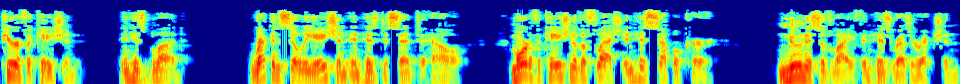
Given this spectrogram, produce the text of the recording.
purification in his blood, reconciliation in his descent to hell, mortification of the flesh in his sepulchre, newness of life in his resurrection,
